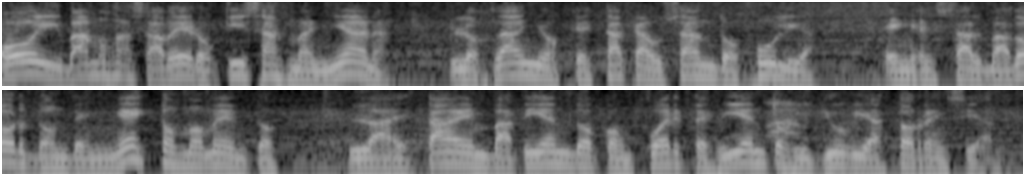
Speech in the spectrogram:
Hoy vamos a saber, o quizás mañana, los daños que está causando Julia en El Salvador, donde en estos momentos la está embatiendo con fuertes vientos y lluvias torrenciales.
